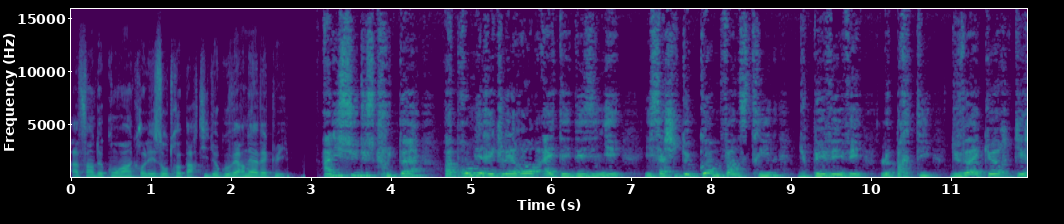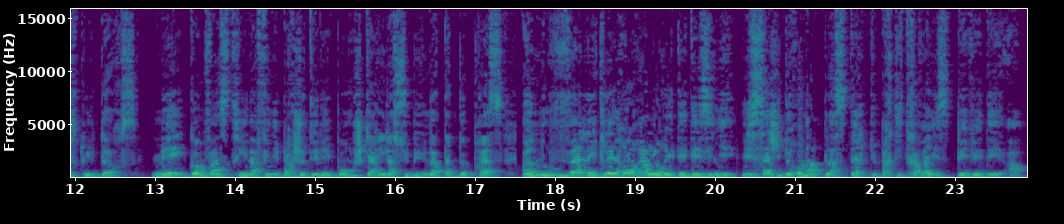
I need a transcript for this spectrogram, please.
afin de convaincre les autres partis de gouverner avec lui. À l'issue du scrutin, un premier éclaireur a été désigné. Il s'agit de Gom van Strien du PVV, le parti du vainqueur Geert Wilders. Mais Gom van Strien a fini par jeter l'éponge car il a subi une attaque de presse. Un nouvel éclaireur a alors été désigné. Il s'agit de Ronald Plasterk du Parti travailliste PVDA.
